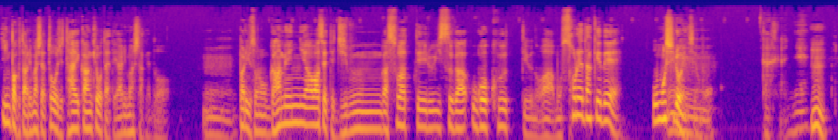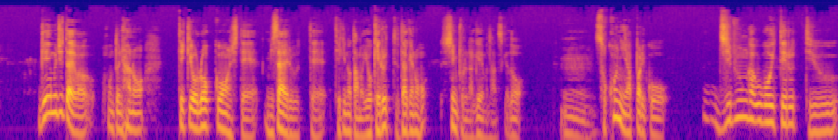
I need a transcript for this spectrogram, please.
インパクトありましたよ。当時体感筐体でやりましたけど、うんやっ。ぱりその画面に合わせて自分が座っている椅子が動くっていうのは、もうそれだけで面白いんですよ、うんもう。確かにね。うん。ゲーム自体は本当にあの、敵をロックオンしてミサイル撃って敵の弾避けるっていうだけのシンプルなゲームなんですけど、うん。そこにやっぱりこう、自分が動いてるっていう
